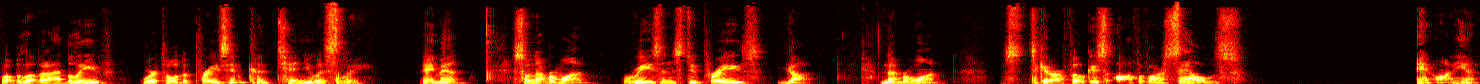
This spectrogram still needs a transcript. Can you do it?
Well, beloved, I believe we're told to praise Him continuously. Amen? So, number one, reasons to praise God. Number one, to get our focus off of ourselves and on Him.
